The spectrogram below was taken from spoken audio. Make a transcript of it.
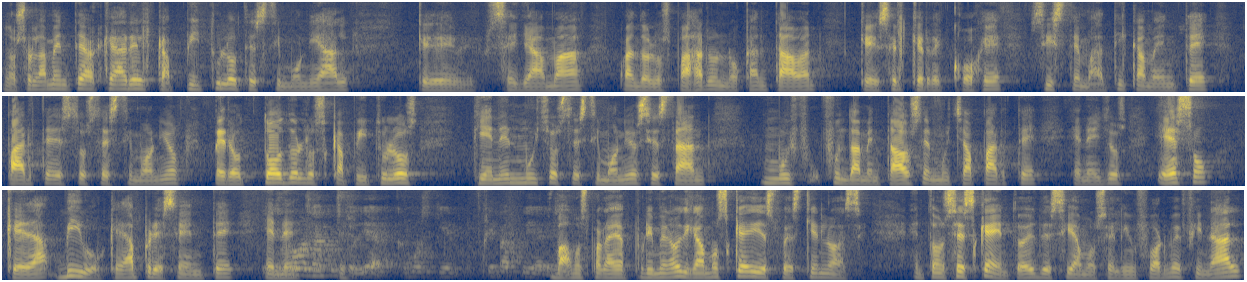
no solamente va a quedar el capítulo testimonial que se llama Cuando los pájaros no cantaban, que es el que recoge sistemáticamente parte de estos testimonios, pero todos los capítulos tienen muchos testimonios y están muy fundamentados en mucha parte en ellos. Eso queda vivo, queda presente en el... ¿Cómo a custodiar? ¿Cómo es ¿Quién va a cuidar Vamos para allá, primero digamos qué y después quién lo hace. Entonces, ¿qué? Entonces decíamos el informe final,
